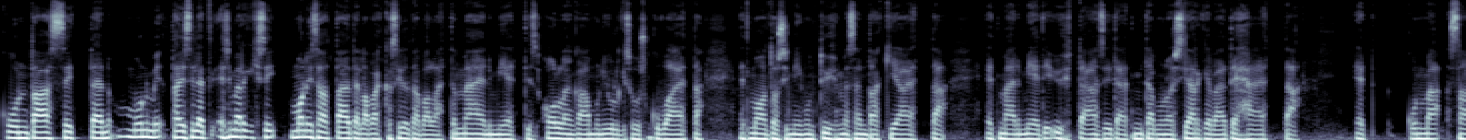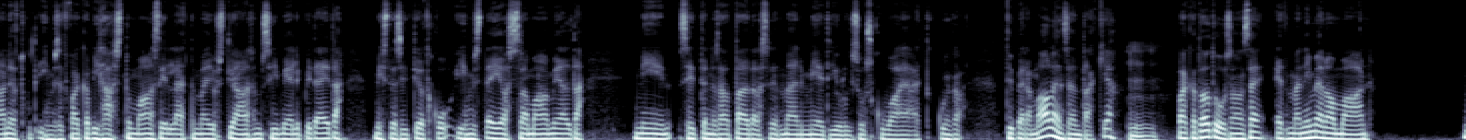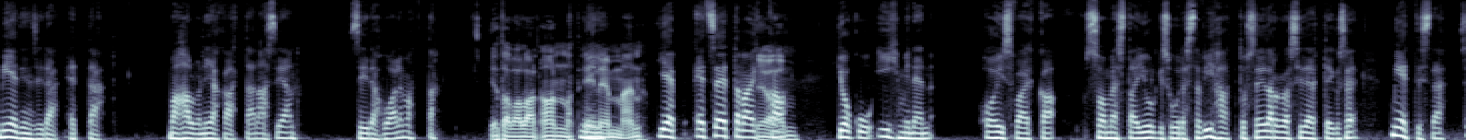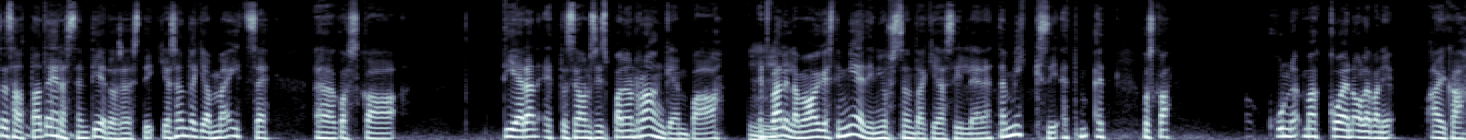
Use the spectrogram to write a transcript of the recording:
kun taas sitten mun, tai sille, että esimerkiksi moni saattaa ajatella vaikka sillä tavalla, että mä en miettisi ollenkaan mun julkisuuskuvaa, että, että mä oon tosi niin kuin tyhmä sen takia, että, että mä en mieti yhtään sitä, että mitä mun olisi järkevää tehdä, että, että kun mä saan jotkut ihmiset vaikka vihastumaan sillä, että mä just jaan sellaisia mielipiteitä, mistä sitten jotkut ihmiset ei ole samaa mieltä, niin sitten ne saattaa ajatella että mä en mieti julkisuuskuvaa ja että kuinka typerä mä olen sen takia. Mm. Vaikka totuus on se, että mä nimenomaan mietin sitä, että mä haluan jakaa tämän asian siitä huolimatta. Ja tavallaan annat Niin. enemmän. Jep, että se, että vaikka Joo. joku ihminen olisi vaikka somesta tai julkisuudessa vihattu, se ei tarkoita sitä, etteikö se mietti sitä. Se saattaa tehdä sen tietoisesti ja sen takia mä itse, koska tiedän, että se on siis paljon rankempaa, Mm. että välillä mä oikeasti mietin just sen takia silleen, että miksi, et, et, koska kun mä koen olevani aika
